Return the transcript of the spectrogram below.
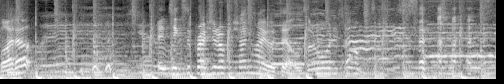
Why not? It takes the pressure off the Shanghai hotels, they're already swamped.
